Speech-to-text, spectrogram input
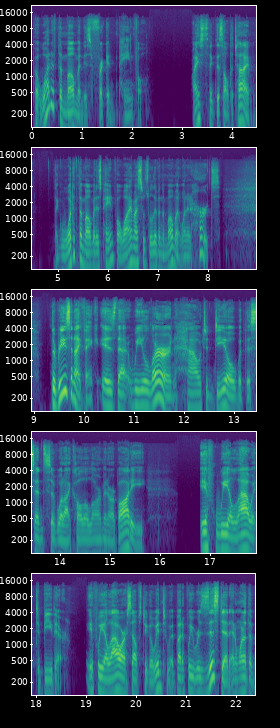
But what if the moment is frickin' painful? I used to think this all the time. Like, what if the moment is painful? Why am I supposed to live in the moment when it hurts? The reason I think is that we learn how to deal with this sense of what I call alarm in our body if we allow it to be there, if we allow ourselves to go into it. But if we resist it, and one of the,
